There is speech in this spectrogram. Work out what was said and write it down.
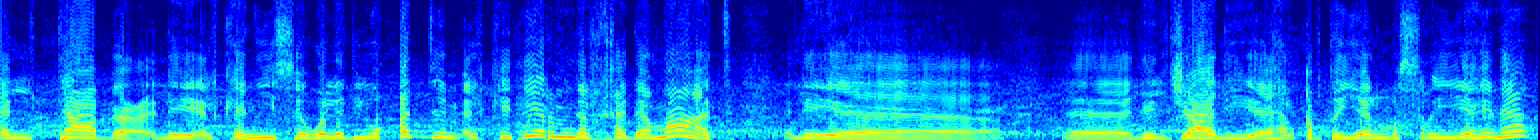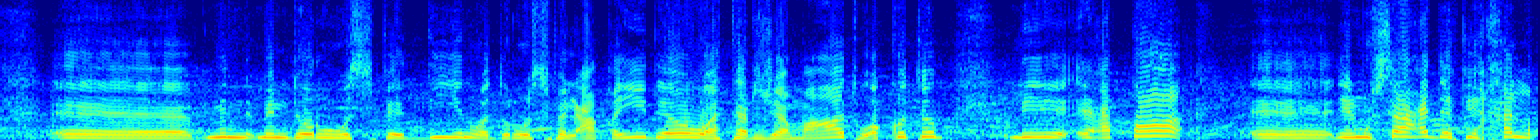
التابع للكنيسة والذي يقدم الكثير من الخدمات آه، للجالية القبطية المصرية هنا آه، من من دروس في الدين ودروس في العقيدة وترجمات وكتب لإعطاء آه، للمساعدة في خلق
